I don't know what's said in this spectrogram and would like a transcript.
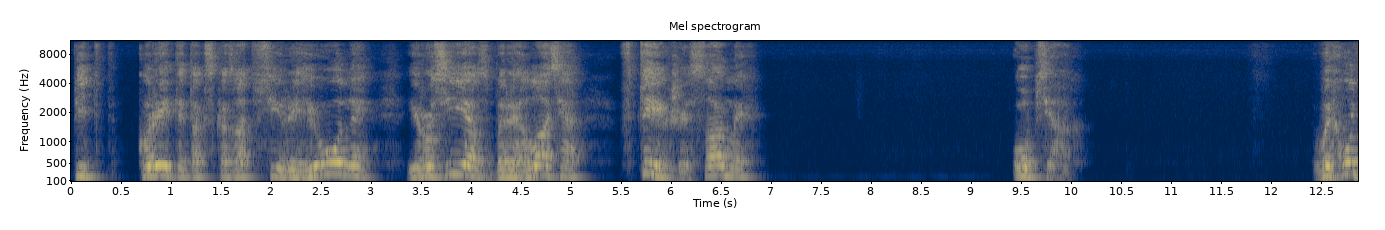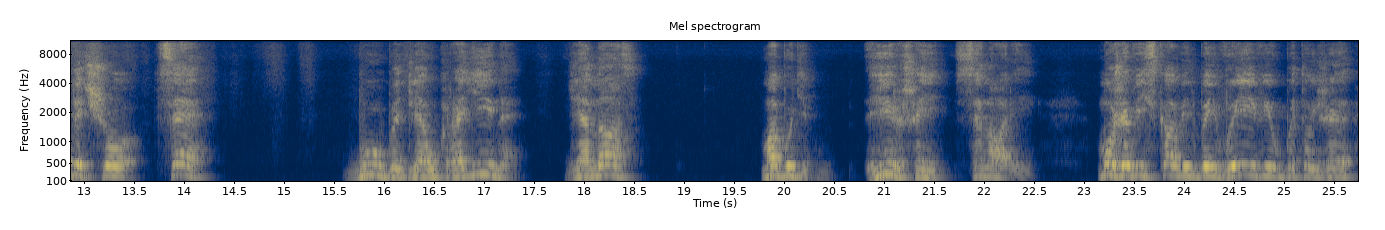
підкорити, так сказати, всі регіони, і Росія збереглася в тих же самих обсягах. Виходить, що це був би для України, для нас, мабуть, гірший сценарій. Може, війська він би й виявив би той же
